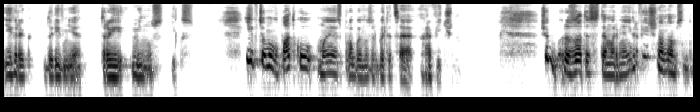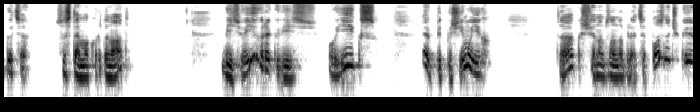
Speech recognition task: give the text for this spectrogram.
y дорівнює 3 мінус х. І в цьому випадку ми спробуємо зробити це графічно. Щоб розв'язати систему рівнянь графічно, нам знадобиться система координат. Вісь OY, вісь OX. Е, Підпишімо їх. Так, ще нам знадобляться позначки.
